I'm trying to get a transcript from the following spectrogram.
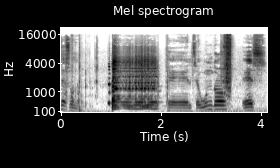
Es uno. El segundo es...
